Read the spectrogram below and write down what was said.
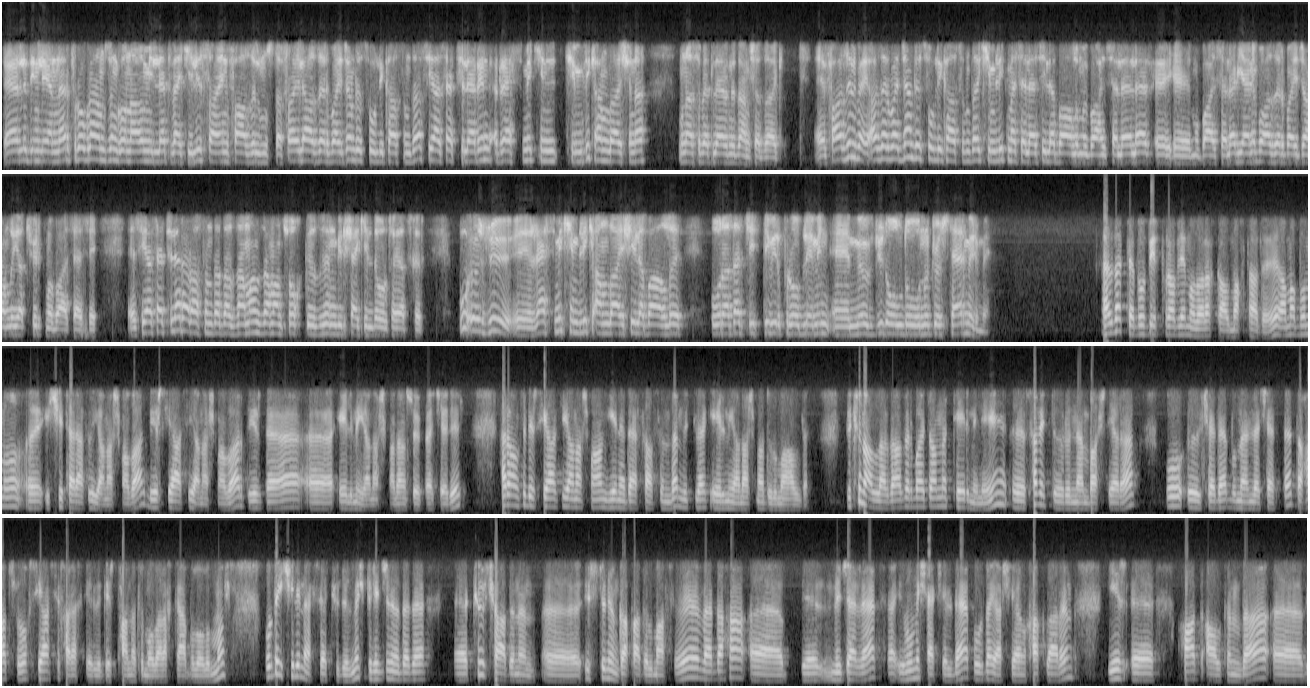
Dəyərli dinləyənlər, proqramımızın qonağı millət vəkili Sayın Fazıl Mustafa ilə Azərbaycan Respublikasında siyasətçilərin rəsmi kimlik anlayışına münasibətlərini danışacağıq. E, Fazil bəy, Azərbaycan Respublikasında kimlik məsələsi ilə bağlı mübahisələr, e, e, mübahisələr, yəni bu Azərbaycanlı ya Türk mübahisəsi e, siyasətçilər arasında da zaman-zaman çox qızğın bir şəkildə ortaya çıxır. Bu özü e, rəsmi kimlik anlayışı ilə bağlı orada ciddi bir problemin e, mövcud olduğunu göstərmirmi? Əlbəttə bu bir problem olaraq qalmaqdadır, amma bunu e, iki tərəfli yanaşma var. Bir siyasi yanaşma var, bir də e, elmi yanaşmadan söhbət gedir. Hər hansı bir siyasi yanaşmanın yenə də əsasında mütləq elmi yanaşma durmalıdır. Bütün hallarda Azərbaycanlı termini e, Sovet dövründən başlayaraq bu ölkədə, bu məmləkətdə daha çox siyasi xarakterli bir tanıtım olaraq qəbul olunmuş. Burada ikili məqsəd güdülmüş. Birinci növbədə e, Türk adının e, üstünün qapadılması və daha e, e, mücərrəd və ümumi şəkildə burada yaşayan xalqların bir e, ad altında e,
